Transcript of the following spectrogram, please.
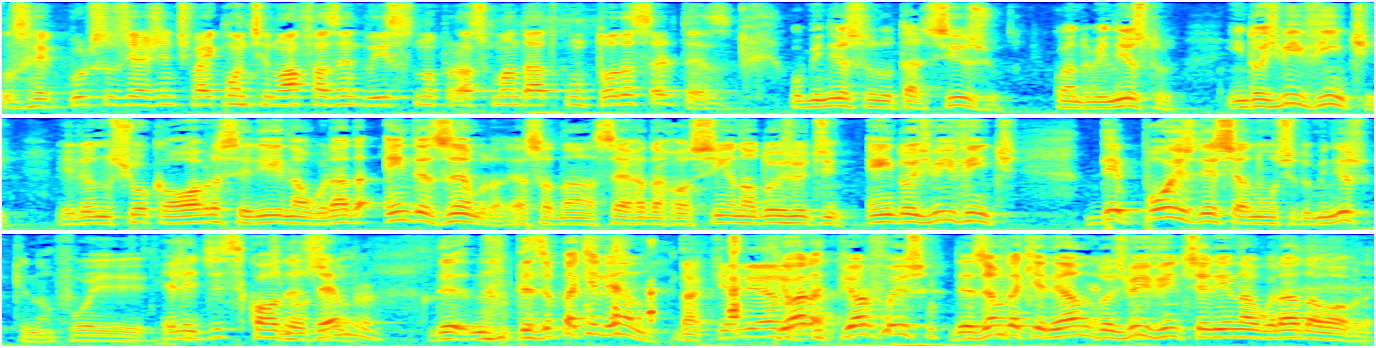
os recursos e a gente vai continuar fazendo isso no próximo mandato com toda certeza. O ministro do Tarcísio, quando ministro, em 2020, ele anunciou que a obra seria inaugurada em dezembro, essa na Serra da Rocinha, na 285, em 2020. Depois desse anúncio do ministro, que não foi. Ele disse qual dezembro? De, dezembro daquele ano. daquele ano. Pior, pior foi isso. Dezembro daquele ano, 2020, seria inaugurada a obra.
